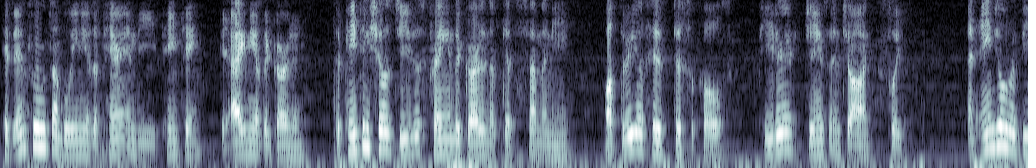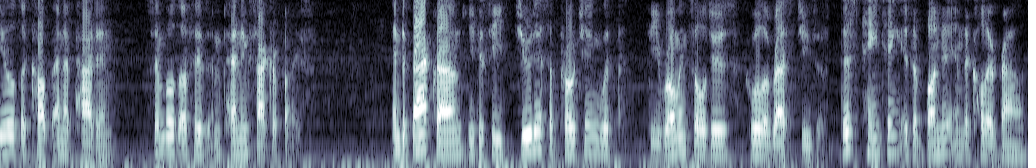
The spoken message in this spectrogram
His influence on Bellini is apparent in the painting The Agony of the Garden. The painting shows Jesus praying in the Garden of Gethsemane while three of his disciples, Peter, James, and John, sleep. An angel reveals a cup and a paten, symbols of his impending sacrifice. In the background, you can see Judas approaching with the Roman soldiers who will arrest Jesus. This painting is abundant in the color brown.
